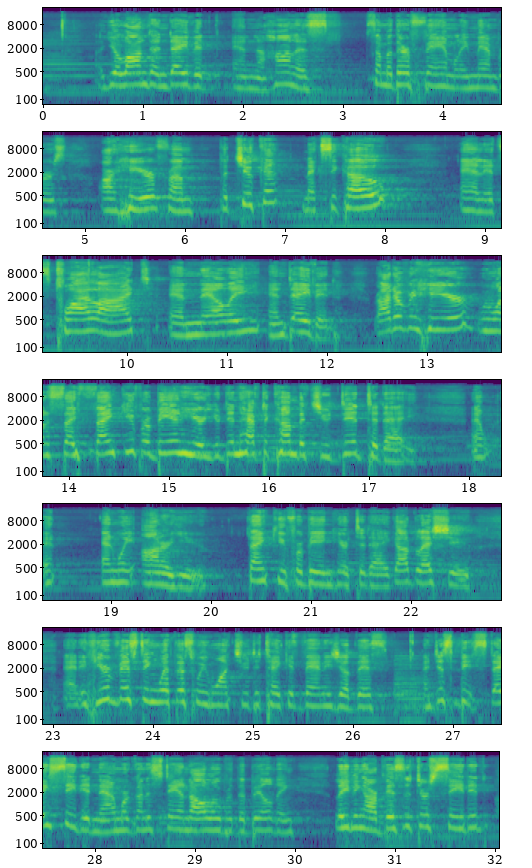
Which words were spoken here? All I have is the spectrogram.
Yolanda and David and Hannah's, some of their family members are here from Pachuca, Mexico, and it's Twilight and Nellie and David. Right over here, we want to say thank you for being here. You didn't have to come, but you did today. And, and, and we honor you. Thank you for being here today. God bless you. And if you're visiting with us, we want you to take advantage of this and just be, stay seated now. And we're going to stand all over the building, leaving our visitors seated.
